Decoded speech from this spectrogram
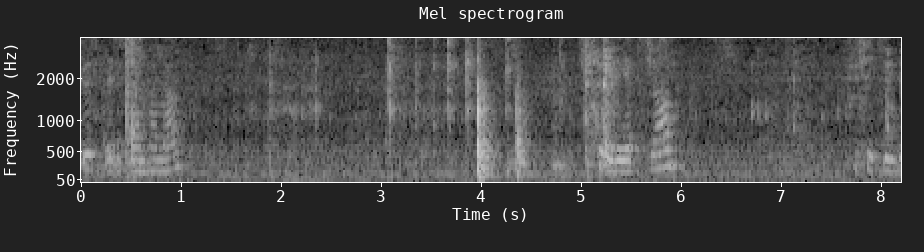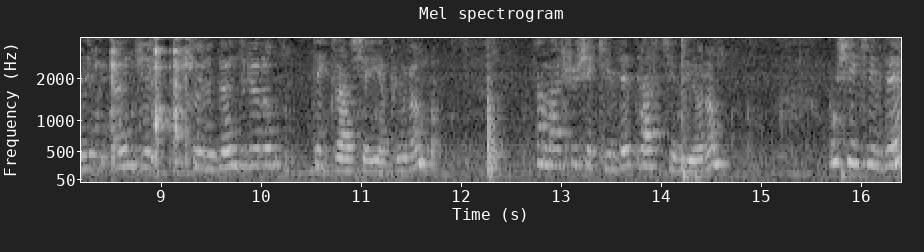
göstereceğim hemen. Şöyle yapacağım. Şu şekilde önce şöyle döndürüyorum. Tekrar şey yapıyorum. Hemen şu şekilde ters çeviriyorum. Bu şekilde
